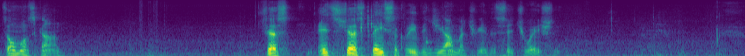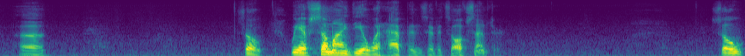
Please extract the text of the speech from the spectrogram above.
it's almost gone. Just, it's just basically the geometry of the situation. Uh, so we have some idea what happens if it's off center. So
